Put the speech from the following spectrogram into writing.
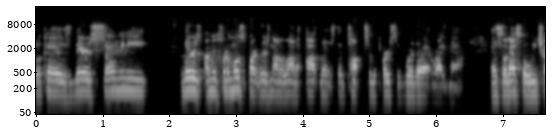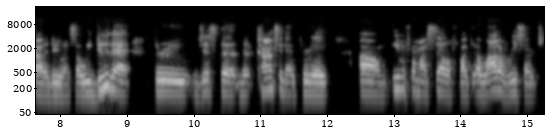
because there's so many, there's, I mean, for the most part, there's not a lot of outlets that talk to the person where they're at right now. And so that's what we try to do. And so we do that through just the, the content that we create. Um, even for myself, like a lot of research,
